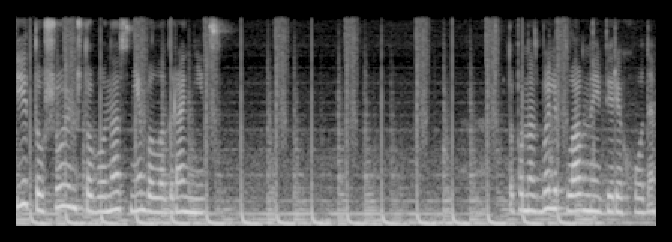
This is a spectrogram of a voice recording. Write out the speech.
И тушуем, чтобы у нас не было границ. Чтобы у нас были плавные переходы.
